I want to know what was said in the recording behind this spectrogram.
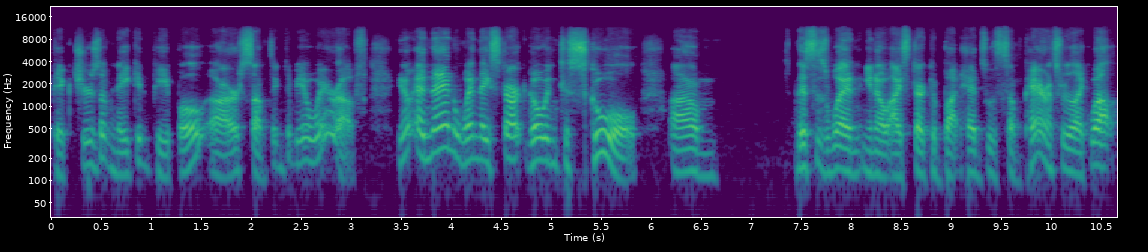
pictures of naked people are something to be aware of you know and then when they start going to school um, this is when you know I start to butt heads with some parents who are like, "Well,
